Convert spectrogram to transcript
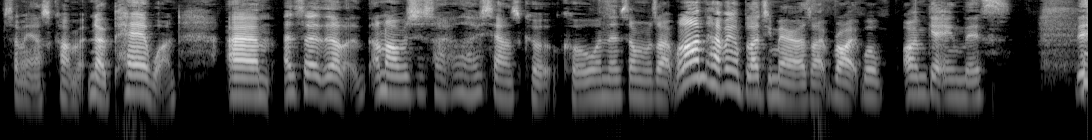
Something else, can't remember. No, pear one. Um, and so, the- and I was just like, "Oh, that sounds cool, cool." And then someone was like, "Well, I'm having a Bloody Mary." I was like, "Right, well, I'm getting this. I'm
